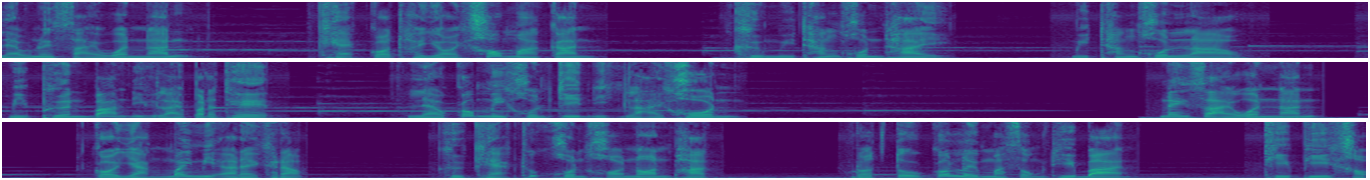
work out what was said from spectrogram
แล้วในสายวันนั้น แขกก็ทยอยเข้ามากัน คือมีทั้งคนไทย มีทั้งคนลาว มีเพื่อนบ้านอีกหลายประเทศ แล้วก็มีคนจีนอีกหลายคน ในสายวันนั้น ก็ยังไม่มีอะไรครับ คือแขกทุกคนขอนอนพัก รถตู้ก็เลยมาส่งที่บ้าน ที่พี่เขา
